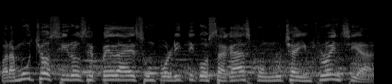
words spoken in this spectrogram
Para muchos, Ciro Cepeda es un político sagaz con mucha influencia.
